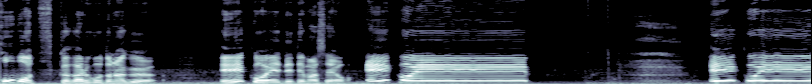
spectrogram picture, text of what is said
ほぼ突っかかることなくええ声出てましたよ。ええ声ええ声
